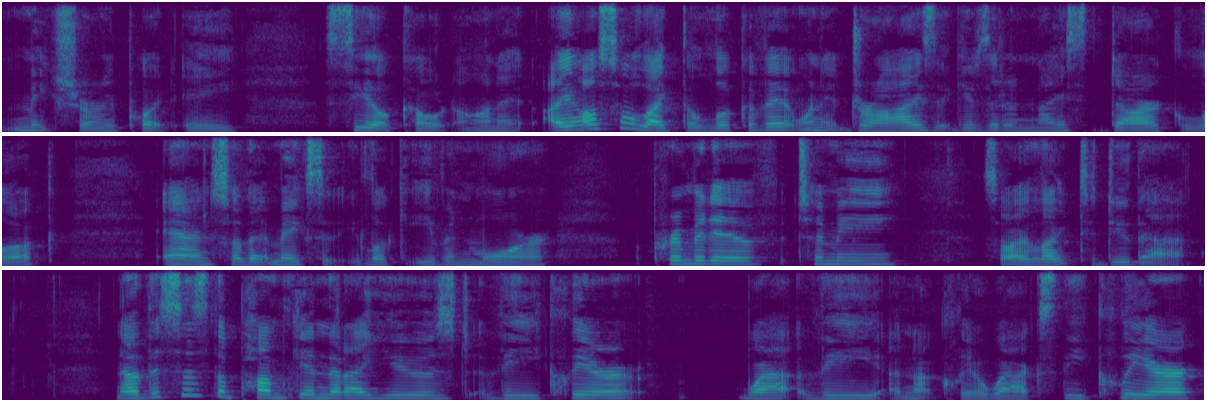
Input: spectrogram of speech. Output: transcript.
make sure I put a seal coat on it. I also like the look of it when it dries. It gives it a nice dark look. And so that makes it look even more primitive to me. So I like to do that. Now this is the pumpkin that I used the clear, wa- the uh, not clear wax, the clear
